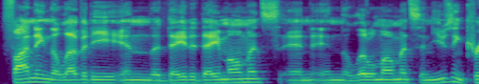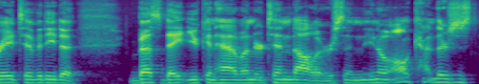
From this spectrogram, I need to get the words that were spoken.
finding the levity in the day to day moments and in the little moments, and using creativity to best date you can have under ten dollars, and you know all kind. There's just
